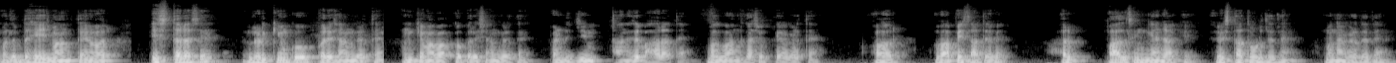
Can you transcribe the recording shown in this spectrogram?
मतलब दहेज मांगते हैं और इस तरह से लड़कियों को परेशान करते हैं। उनके माँ बाप को परेशान करते हैं। पंडित जी थाने से बाहर आते हैं। भगवान का शुक्रिया करते हैं और वापस आते हुए हरपाल सिंह यहाँ जाके रिश्ता तोड़ देते हैं, मना कर देते हैं।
